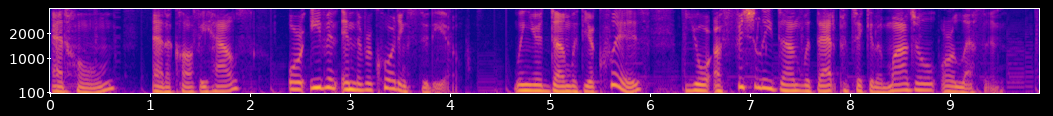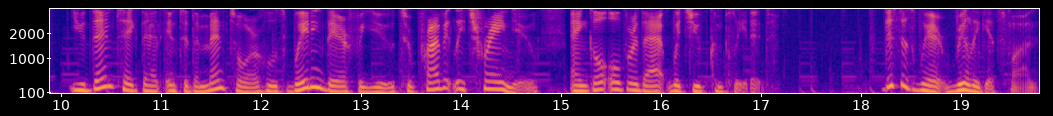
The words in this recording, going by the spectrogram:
at home, at a coffee house, or even in the recording studio. When you're done with your quiz, you're officially done with that particular module or lesson. You then take that into the mentor who's waiting there for you to privately train you and go over that which you've completed. This is where it really gets fun.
